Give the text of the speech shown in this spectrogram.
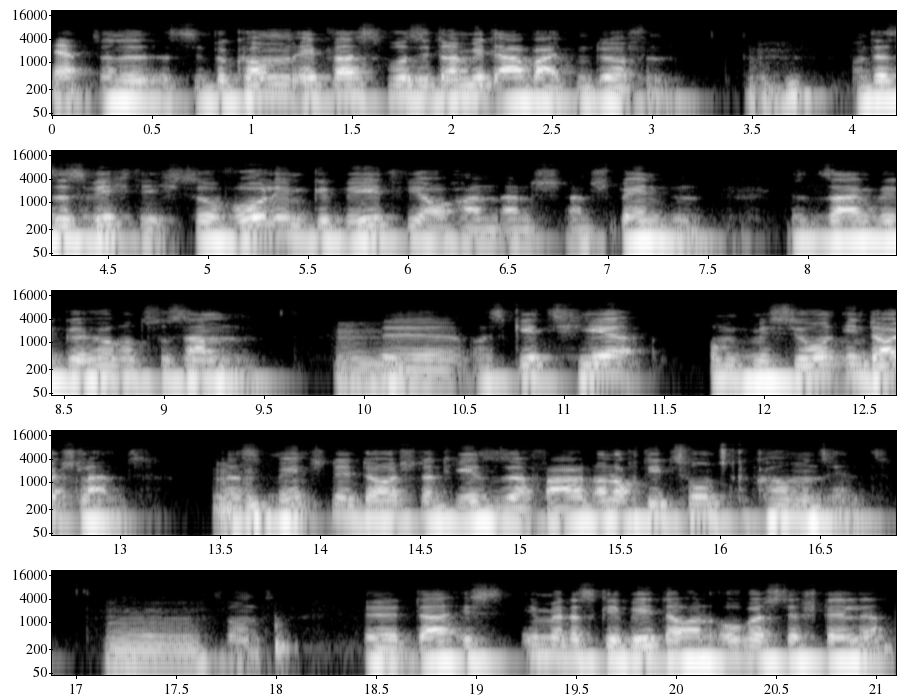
ja. sondern sie bekommen etwas, wo sie daran mitarbeiten dürfen. Mhm. Und das ist wichtig, sowohl im Gebet wie auch an, an, an Spenden. Sagen wir gehören zusammen. Mhm. Äh, es geht hier um Mission in Deutschland dass mhm. Menschen in Deutschland Jesus erfahren und auch die zu uns gekommen sind. Mhm. So, und äh, da ist immer das Gebet auch an oberster Stelle,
